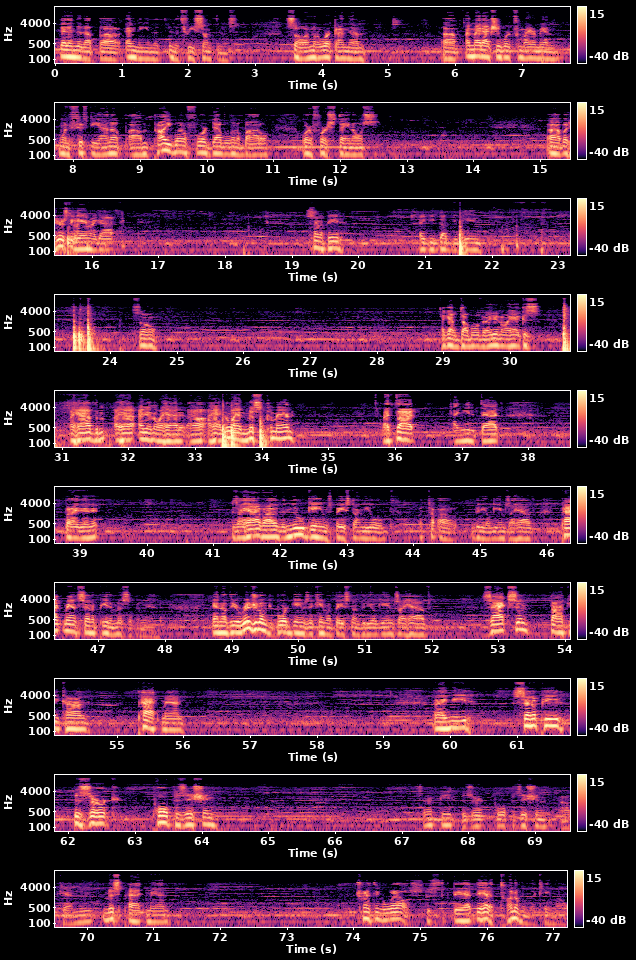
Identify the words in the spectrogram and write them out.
that ended up uh, ending in the in the three somethings. So I'm going to work on them. Uh, I might actually work from Iron Man 150 on up. Um, probably won't afford Devil in a Bottle or the first Thanos. Uh, but here's the game I got. Centipede. IDW game. So I got a double of it. I didn't know I had because I have them. I had. I didn't know I had it. I, I had no. I had missile command. I thought I needed that, but I didn't. Because I have out of the new games based on the old uh, video games, I have Pac-Man, Centipede, and Missile Command. And of the original board games that came up based on video games, I have Zaxxon, Donkey Kong, Pac-Man. And I need Centipede, Berserk, Pole Position. Centipede, Berserk, Pole Position. Okay, Miss Pac-Man. trying to think of what else. Because they had, they had a ton of them that came out.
